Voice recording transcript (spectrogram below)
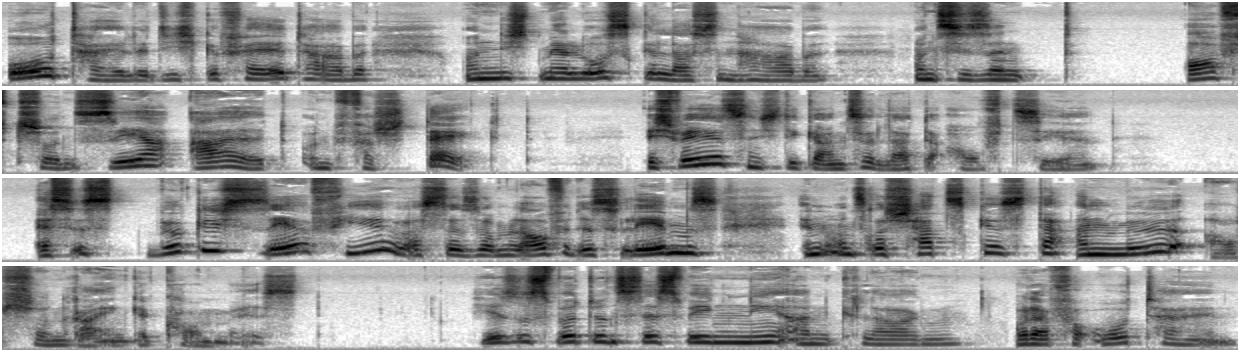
Urteile, die ich gefällt habe und nicht mehr losgelassen habe. Und sie sind oft schon sehr alt und versteckt. Ich will jetzt nicht die ganze Latte aufzählen. Es ist wirklich sehr viel, was da so im Laufe des Lebens in unsere Schatzkiste an Müll auch schon reingekommen ist. Jesus wird uns deswegen nie anklagen oder verurteilen.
